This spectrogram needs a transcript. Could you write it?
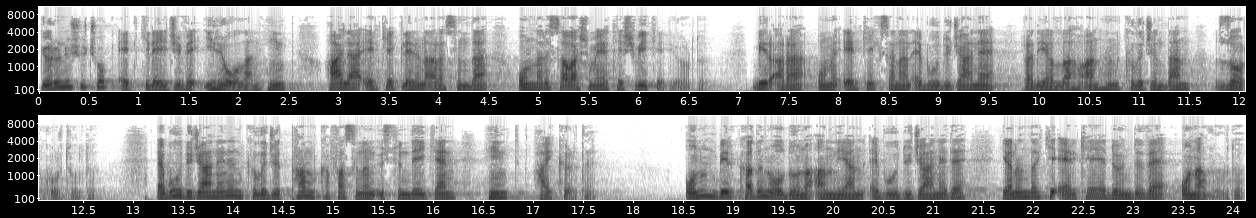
Görünüşü çok etkileyici ve iri olan Hint hala erkeklerin arasında onları savaşmaya teşvik ediyordu. Bir ara onu erkek sanan Ebu Dücane radıyallahu anh'ın kılıcından zor kurtuldu. Ebu Dücane'nin kılıcı tam kafasının üstündeyken Hint haykırdı. Onun bir kadın olduğunu anlayan Ebu Dücane de yanındaki erkeğe döndü ve ona vurdu.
